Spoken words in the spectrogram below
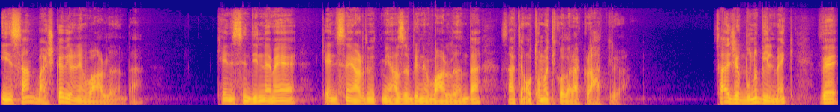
İnsan başka birinin varlığında kendisini dinlemeye, kendisine yardım etmeye hazır birinin varlığında zaten otomatik olarak rahatlıyor. Sadece bunu bilmek ve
